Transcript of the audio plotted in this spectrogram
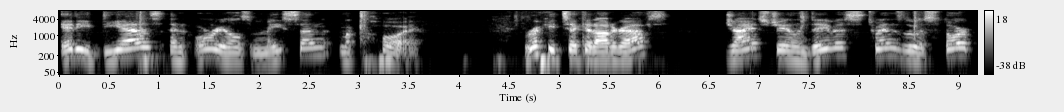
Eddie Diaz, and Orioles, Mason McCoy. Rookie ticket autographs Giants, Jaylin Davis, Twins, Lewis Thorpe,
